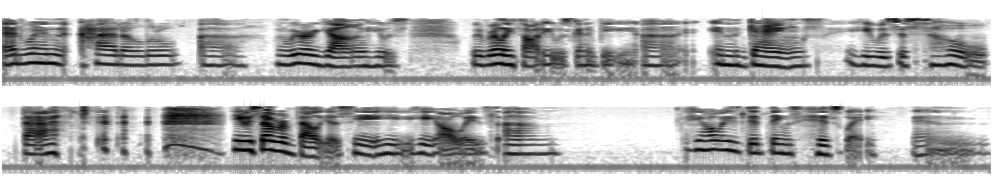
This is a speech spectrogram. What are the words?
Edwin had a little, uh, when we were young, he was, we really thought he was going to be, uh, in the gangs. He was just so bad. he was so rebellious. He, he, he always, um, he always did things his way and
